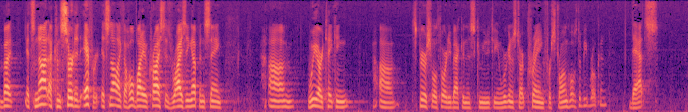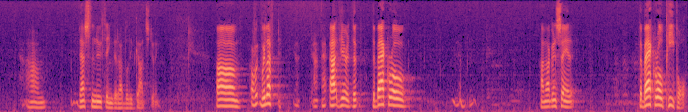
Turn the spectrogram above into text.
But it's not a concerted effort. It's not like the whole body of Christ is rising up and saying, um, we are taking uh, spiritual authority back in this community and we're going to start praying for strongholds to be broken. That's, um, that's the new thing that I believe God's doing. Um, we left out here the, the back row. I'm not going to say it. The back row people.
